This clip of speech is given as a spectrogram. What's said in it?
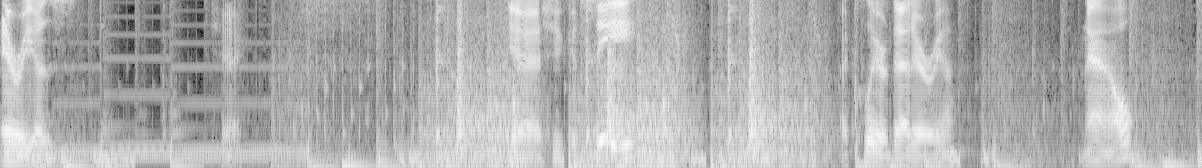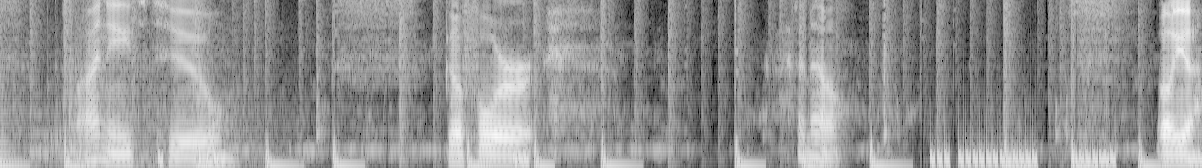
areas. Okay. Yeah, as you can see, I cleared that area. Now, I need to go for... I don't know. Oh yeah,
